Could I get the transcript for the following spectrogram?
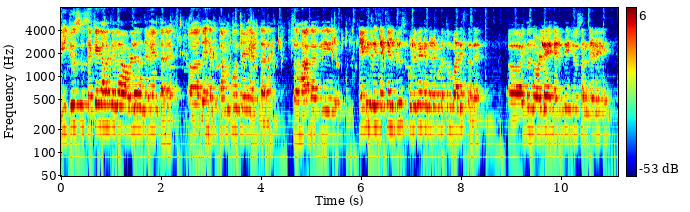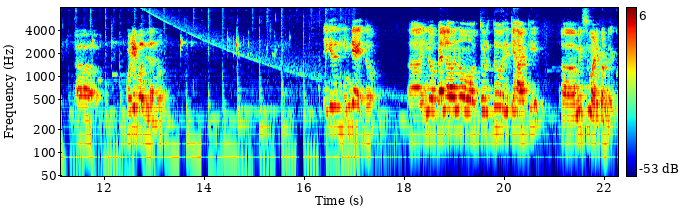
ಈ ಜ್ಯೂಸ್ ಸೆಕೆಗಾಲಕ್ಕೆಲ್ಲ ಒಳ್ಳೇದಂತ ಹೇಳಿ ಹೇಳ್ತಾರೆ. ದೇಹಕ್ಕೆ ತಂಪು ಅಂತ ಹೇಳಿ ಹೇಳ್ತಾರೆ. ಸೊ ಹಾಗಾಗಿ ಹೇಗಿದ್ರೆ ಈ ಸೆಕೆಯಲ್ಲಿ ಜ್ಯೂಸ್ ಕುಡಿಬೇಕಂತ ಹೇಳಿ ಕೂಡ ತುಂಬಾ ಅನಿಸ್ತದೆ. ಇದೊಂದು ಒಳ್ಳೆ ಹೆಲ್ದಿ ಜ್ಯೂಸ್ ಅಂತೇಳಿ ಕುಡಿಬೋದು ಇದನ್ನು. ಈಗ ಇದನ್ನು ಹಿಂಡಿ ಆಯ್ತು. ಇನ್ನು ಬೆಲ್ಲವನ್ನು ತುರಿದು ಇದಕ್ಕೆ ಹಾಕಿ ಮಿಕ್ಸ್ ಮಾಡಿಕೊಳ್ಬೇಕು.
